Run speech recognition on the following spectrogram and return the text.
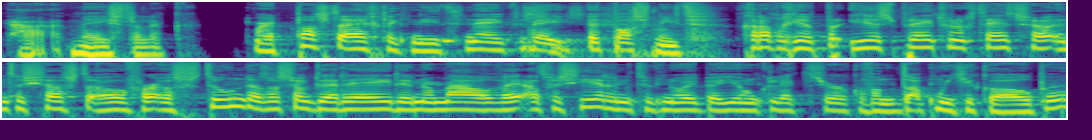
Ja, meesterlijk. Maar het past eigenlijk niet. Nee, precies. Nee, het past niet. Grappig, je, je spreekt er nog steeds zo enthousiast over als toen. Dat was ook de reden. Normaal, wij adviseren natuurlijk nooit bij Young Collector Circle van dat moet je kopen.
